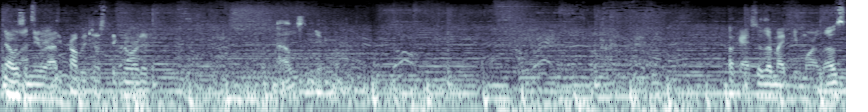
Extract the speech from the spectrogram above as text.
That was a new ad. You probably just ignored it. That was a new. One. Okay, so there might be more of those.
